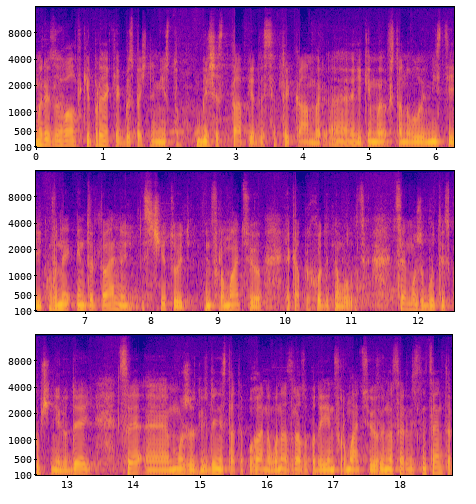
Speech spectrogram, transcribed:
Ми реалізували такий проєкт, як безпечне місто. Більше 150 камер, е, які ми встановили в місті. Вони інтелектуально зчитують інформацію, яка проходить на вулицях. Це може бути скупчення людей, це е, може людині стати погано. Вона зразу подає інформацію на сервісний центр,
